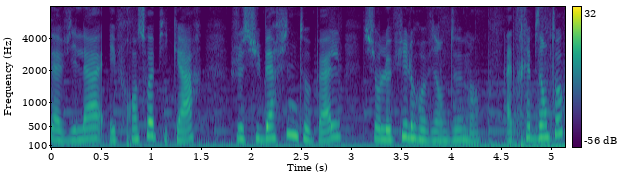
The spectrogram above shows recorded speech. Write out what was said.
Avila et François Picard. Je suis Berfine Topal, sur le fil revient demain. À très bientôt!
